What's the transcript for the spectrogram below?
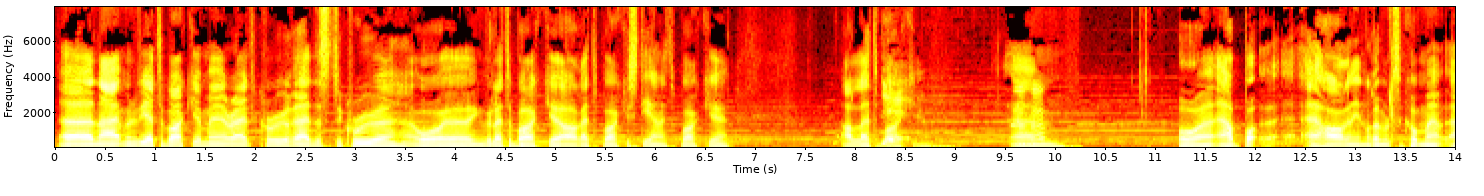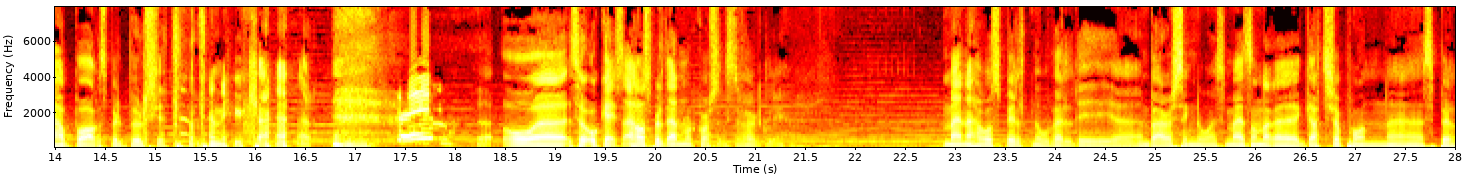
Eh, nei, men vi er tilbake med Rad Crew, reddeste crewet. Og uh, Yngvild er tilbake, Are er tilbake, Stian er tilbake. Alle er tilbake. um, og eh, jeg har, jeg har en innrømmelse å komme med. Jeg har bare spilt bullshit denne uka. her Same. og uh, Så OK, så jeg har spilt Animal Crossing, selvfølgelig. Men jeg har også spilt noe veldig eh, embarrassing, noe som er sånn derre gachapon-spill.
